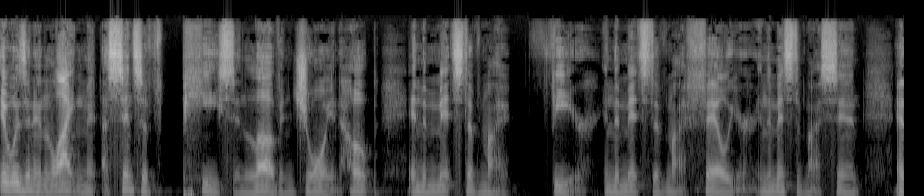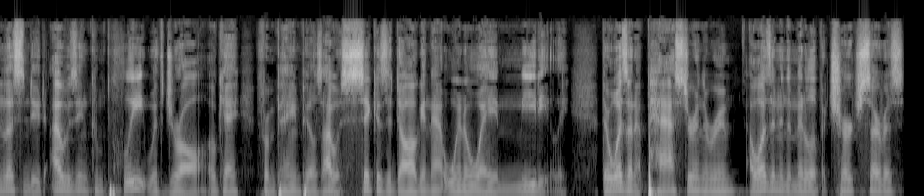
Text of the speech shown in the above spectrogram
It was an enlightenment, a sense of peace and love and joy and hope in the midst of my fear in the midst of my failure, in the midst of my sin. And listen, dude, I was in complete withdrawal, okay, from pain pills. I was sick as a dog, and that went away immediately. There wasn't a pastor in the room. I wasn't in the middle of a church service.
